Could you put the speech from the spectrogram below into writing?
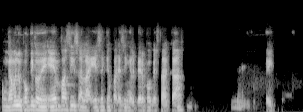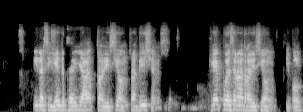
Pongámosle un poquito de énfasis a la S que aparece en el verbo que está acá. Y la siguiente sería tradición, traditions. ¿Qué puede ser una tradición, people?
